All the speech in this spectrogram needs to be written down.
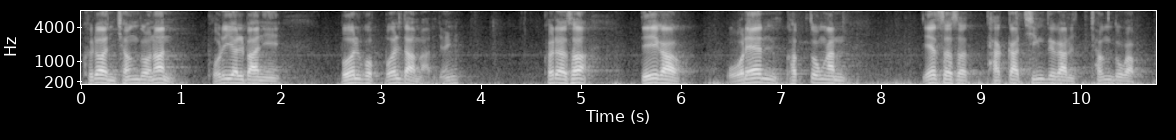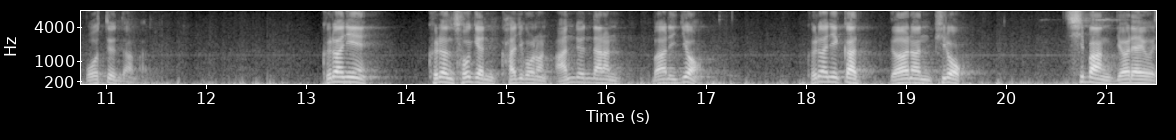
그런 정도는 보리열반이 멀고 멀다 말이죠. 그래서 내가 오랜 겁동안 애써서 닦아 징득할 정도가 못 된다 말이야. 그러니 그런 소견 가지고는 안 된다는 말이죠. 그러니까 너는 비록 시방 열애의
